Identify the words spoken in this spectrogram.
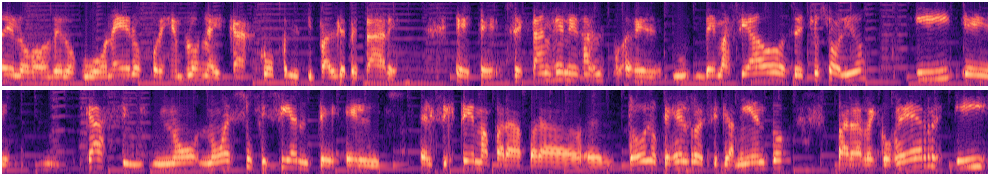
de los de los buhoneros, por ejemplo, en el casco principal de Petare, este, se están generando demasiados desechos sólidos y casi no no es suficiente el, el sistema para, para eh, todo lo que es el reciclamiento para recoger y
